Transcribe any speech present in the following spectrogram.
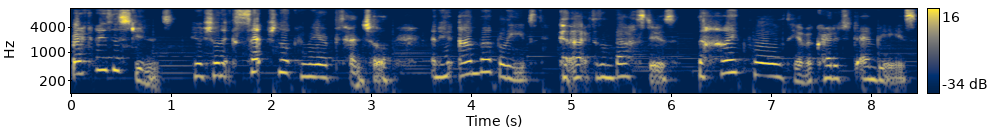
recognises students who have shown exceptional career potential and who AMBA believes can act as ambassadors for the high quality of accredited MBAs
